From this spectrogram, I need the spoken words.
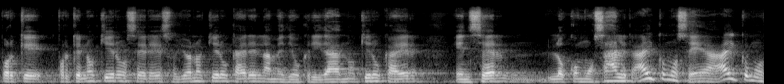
porque, porque no quiero ser eso, yo no quiero caer en la mediocridad, no quiero caer en ser lo como salga, ay como sea, ay como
